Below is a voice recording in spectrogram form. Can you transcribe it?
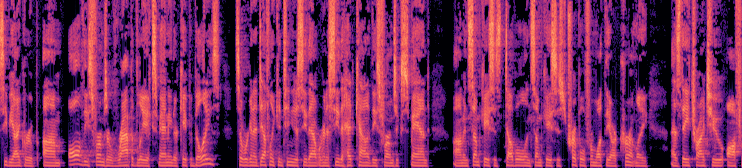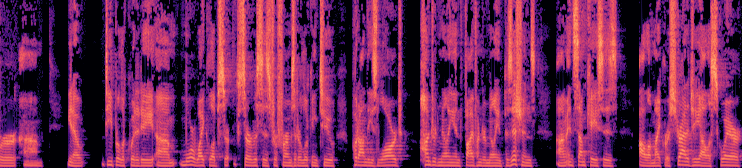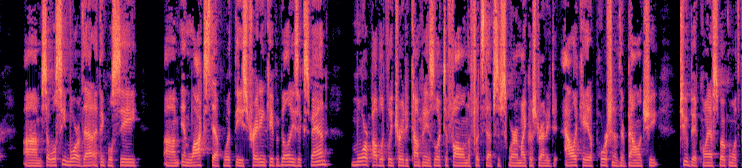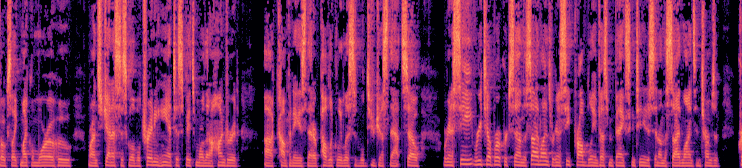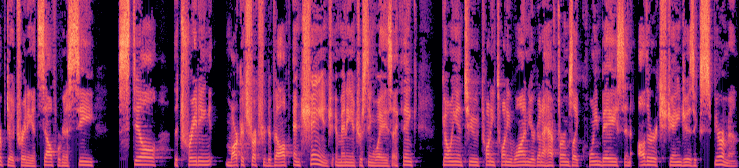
SBI Group. Um, all of these firms are rapidly expanding their capabilities. So we're going to definitely continue to see that. We're going to see the headcount of these firms expand. Um, in some cases, double, in some cases, triple from what they are currently as they try to offer, um, you know, deeper liquidity, um, more white glove ser- services for firms that are looking to put on these large 100 million, 500 million positions. Um, in some cases, a la MicroStrategy, a la Square. Um, so we'll see more of that. I think we'll see um, in lockstep with these trading capabilities expand. More publicly traded companies look to follow in the footsteps of Square and MicroStrategy to allocate a portion of their balance sheet to Bitcoin. I've spoken with folks like Michael Moro, who runs Genesis Global Trading. He anticipates more than 100 uh, companies that are publicly listed will do just that. So we're going to see retail brokerage sit on the sidelines. We're going to see probably investment banks continue to sit on the sidelines in terms of crypto trading itself. We're going to see still the trading market structure develop and change in many interesting ways. I think going into 2021, you're going to have firms like Coinbase and other exchanges experiment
